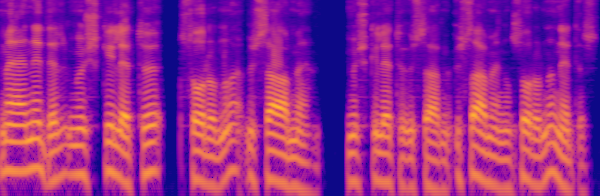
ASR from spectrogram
M nedir? Müşkiletü sorunu Üsame. Müşkiletü Üsame. Üsame'nin sorunu nedir?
